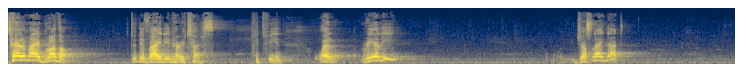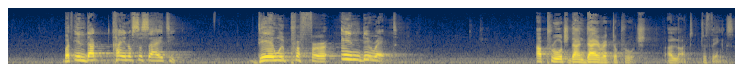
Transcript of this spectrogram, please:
tell my brother to divide inheritance between. Well, really? Just like that? But in that kind of society, they will prefer indirect approach than direct approach a lot to things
